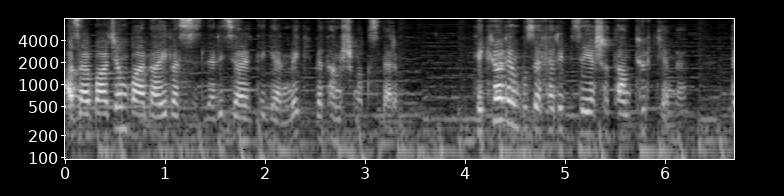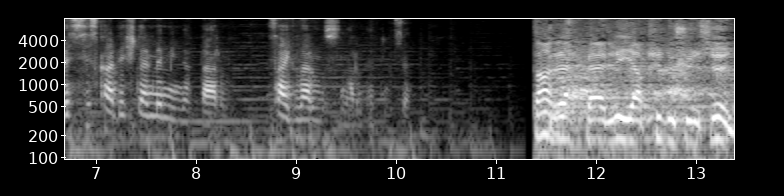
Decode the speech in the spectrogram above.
Azerbaycan bardağıyla sizleri ziyarete gelmek ve tanışmak isterim. Tekraren bu zaferi bize yaşatan Türkiye'me ve siz kardeşlerime minnettarım. Saygılarımı sunarım hepinize. Dan rəhbərlik yaxşı düşünsün.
